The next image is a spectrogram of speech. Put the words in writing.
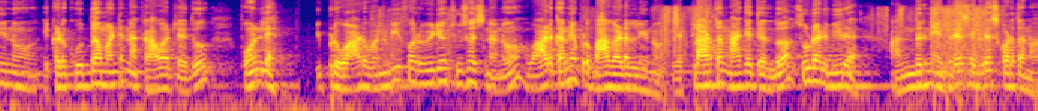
నేను ఇక్కడ కూద్దామంటే నాకు రావట్లేదు ఫోన్లే ఇప్పుడు వాడు వన్ వీ ఫోర్ వీడియో చూసొచ్చినాను వాడికన్నా ఇప్పుడు బాగా ఆడాలి నేను ఎట్లా ఆడతాను నాకే తెలియదు చూడండి మీరే అందరినీ ఎగరేసి ఎగరేసి కొడతాను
